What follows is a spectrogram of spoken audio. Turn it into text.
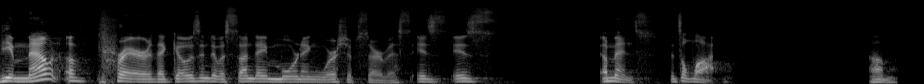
The amount of prayer that goes into a Sunday morning worship service is, is immense. It's a lot. Um,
